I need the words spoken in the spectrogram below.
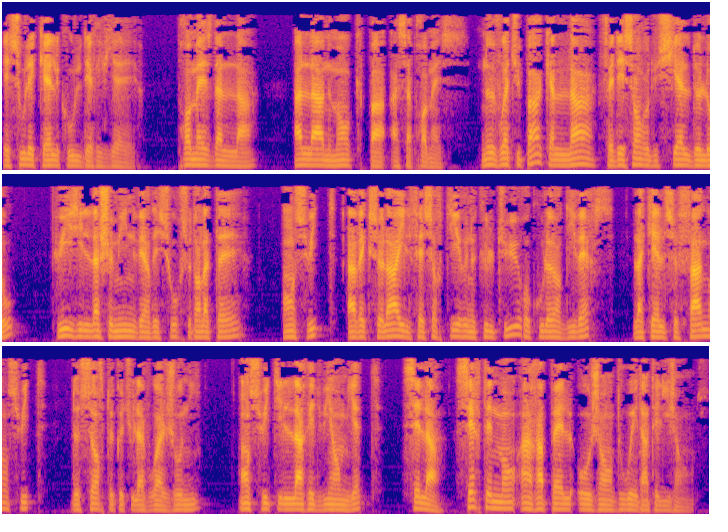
et sous lesquels coulent des rivières. Promesse d'Allah, Allah ne manque pas à sa promesse. Ne vois-tu pas qu'Allah fait descendre du ciel de l'eau, puis il l'achemine vers des sources dans la terre? Ensuite, avec cela, il fait sortir une culture aux couleurs diverses, laquelle se fane ensuite, de sorte que tu la vois jaunie. Ensuite, il la réduit en miettes. C'est là, certainement, un rappel aux gens doués d'intelligence.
